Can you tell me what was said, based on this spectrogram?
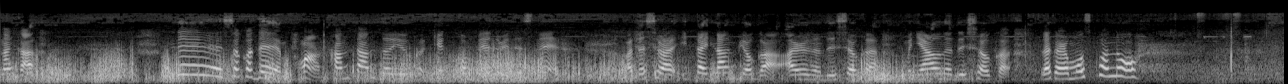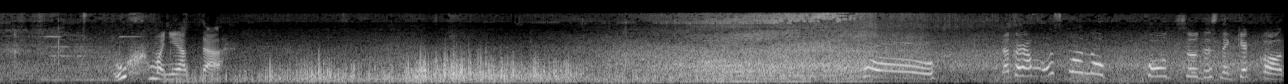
なんかそこでまあ簡単というか結構便利ですね。私は一体何秒があるのでしょうか？間に合うのでしょうか？だからモスクワのうっ間に合った。だからモスクワの交通ですね。結構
